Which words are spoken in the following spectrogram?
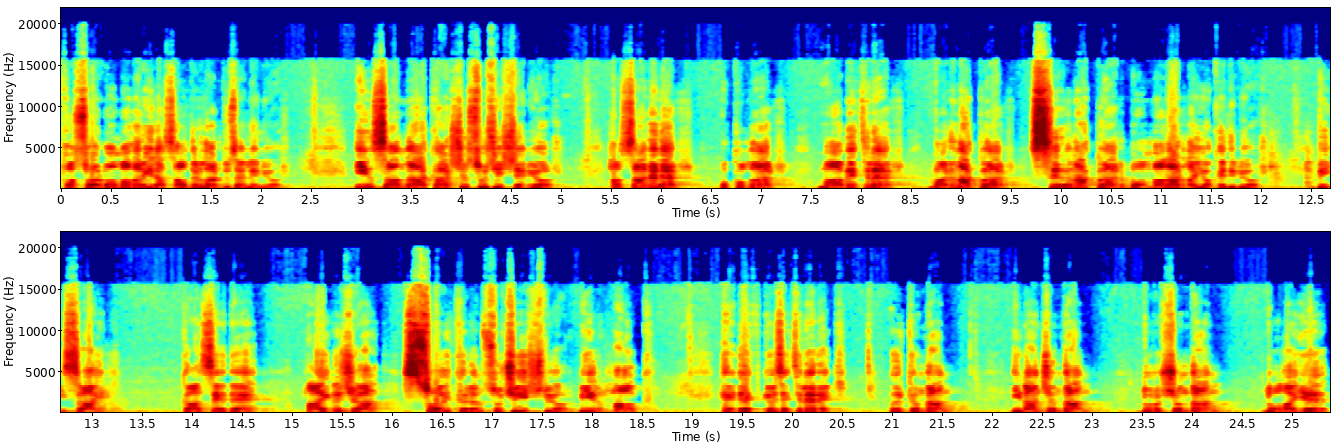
Fosfor bombalarıyla saldırılar düzenleniyor. İnsanlığa karşı suç işleniyor. Hastaneler, okullar, mabetler, barınaklar, sığınaklar bombalarla yok ediliyor. Ve İsrail Gazze'de ayrıca soykırım suçu işliyor. Bir halk hedef gözetilerek ırkından, inancından, duruşundan dolayı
